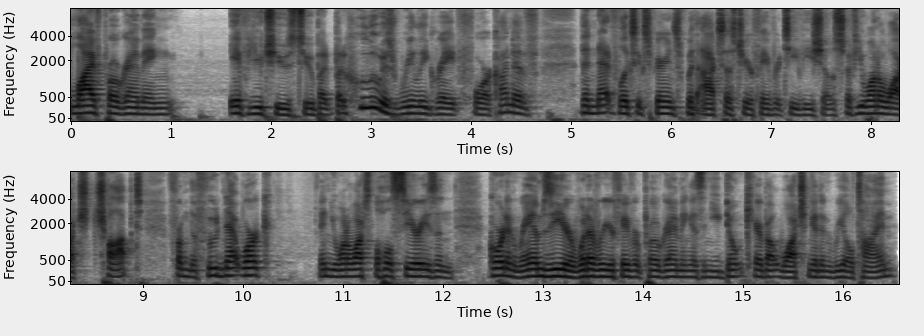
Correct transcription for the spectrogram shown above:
live programming if you choose to. But but Hulu is really great for kind of the Netflix experience with access to your favorite TV shows. So if you want to watch Chopped from the Food Network and you want to watch the whole series and Gordon Ramsay or whatever your favorite programming is and you don't care about watching it in real time,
